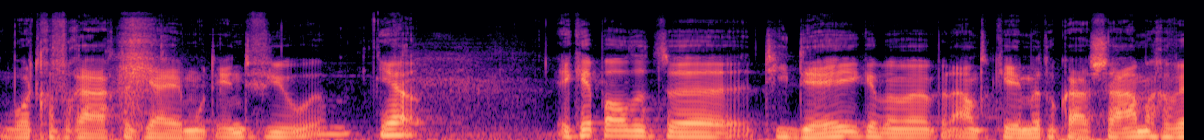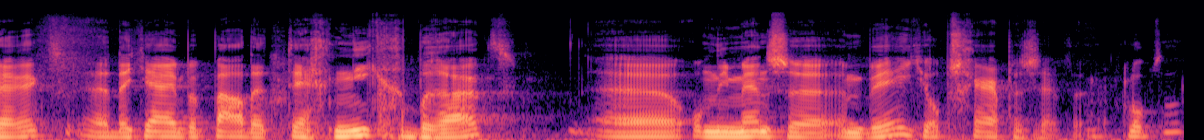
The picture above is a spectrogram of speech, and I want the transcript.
wordt gevraagd dat jij moet interviewen. Ja. Ik heb altijd het idee, ik heb een aantal keer met elkaar samengewerkt, dat jij een bepaalde techniek gebruikt eh, om die mensen een beetje op scherp te zetten. Klopt dat?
